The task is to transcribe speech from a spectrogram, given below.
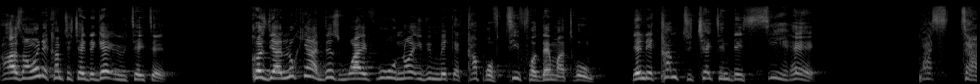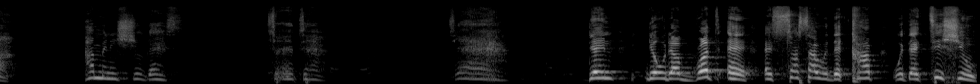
husbands, when they come to church, they get irritated. Because they are looking at this wife who will not even make a cup of tea for them at home. Then they come to church and they see her. Pastor, how many sugars? Then they would have brought a, a saucer with a cup with a tissue.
